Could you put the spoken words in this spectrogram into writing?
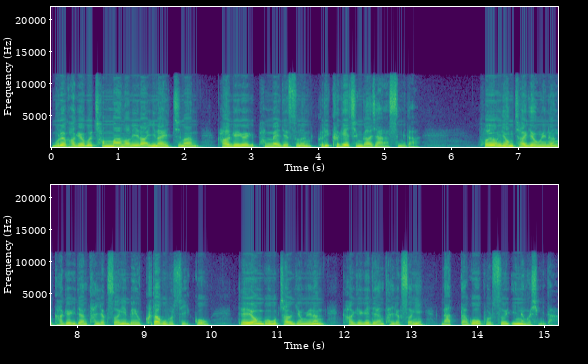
무려 가격을 천만 원이나 인하했지만 가격의 판매 대수는 그리 크게 증가하지 않았습니다. 소형 경차의 경우에는 가격에 대한 탄력성이 매우 크다고 볼 수 있고 대형 고급차의 경우에는 가격에 대한 탄력성이 낮다고 볼 수 있는 것입니다.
